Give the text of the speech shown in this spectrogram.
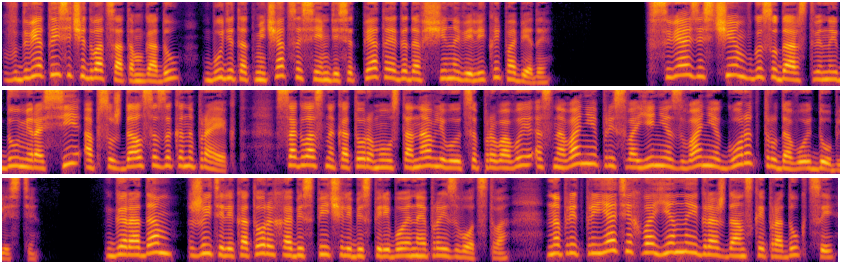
В 2020 году будет отмечаться 75-я годовщина Великой Победы. В связи с чем в Государственной Думе России обсуждался законопроект, согласно которому устанавливаются правовые основания присвоения звания город трудовой доблести. Городам, жители которых обеспечили бесперебойное производство, на предприятиях военной и гражданской продукции,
